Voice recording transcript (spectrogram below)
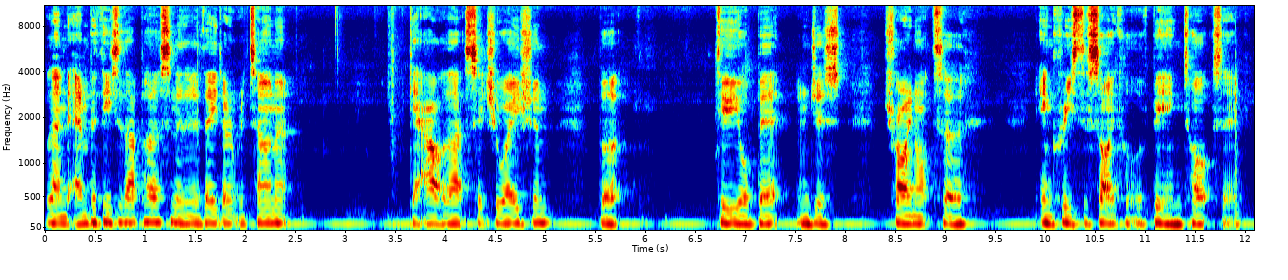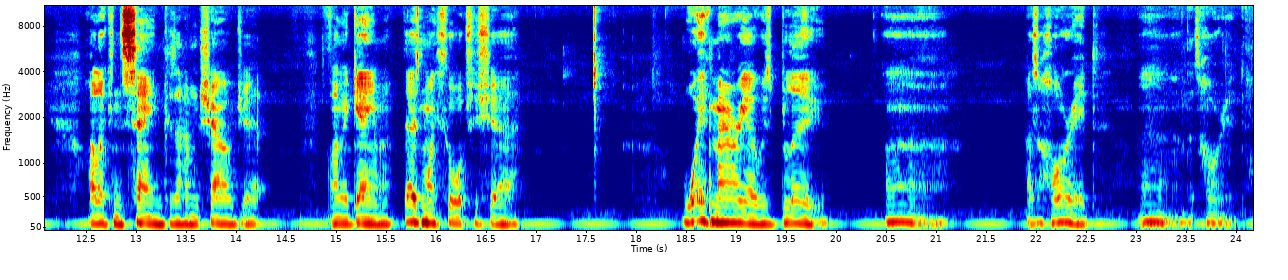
lend empathy to that person, and if they don't return it, get out of that situation. But do your bit and just try not to increase the cycle of being toxic. I look insane because I haven't showered yet. I'm a gamer. There's my thought to share. What if Mario was blue? Ah, that's horrid. Ah, that's horrid.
